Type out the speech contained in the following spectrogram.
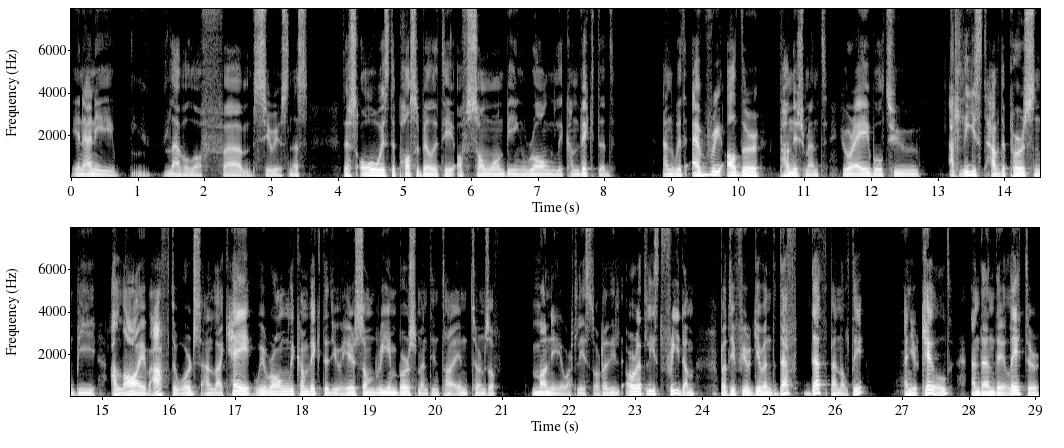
in any level of um, seriousness, there's always the possibility of someone being wrongly convicted. And with every other punishment, you are able to at least have the person be alive afterwards and like, hey, we wrongly convicted you. Here's some reimbursement in ti in terms of money, or at least, or, or at least freedom. But if you're given the death death penalty and you're killed, and then they later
